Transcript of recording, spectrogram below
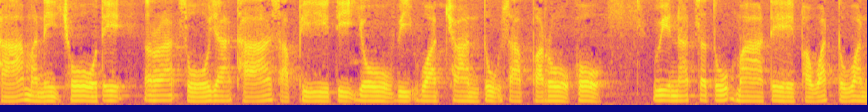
ถามณิโชติระโสยถาสัพพีติโยวิวัชานตุสัพพโรโควินัสตุมาเตภวัตวัน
